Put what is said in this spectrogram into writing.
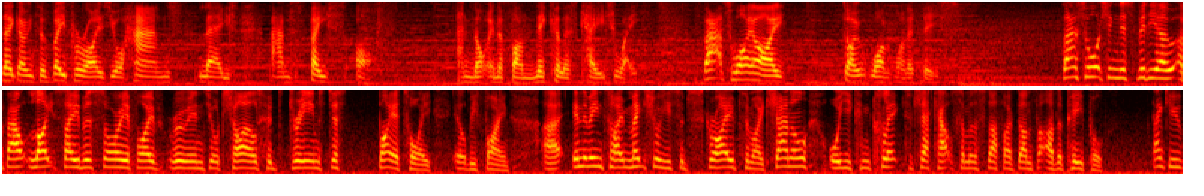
they're going to vaporize your hands, legs and face off. And not in a fun Nicolas Cage way. That's why I don't want one of these. Thanks for watching this video about lightsabers. Sorry if I've ruined your childhood dreams. Just buy a toy, it'll be fine. Uh, in the meantime, make sure you subscribe to my channel or you can click to check out some of the stuff I've done for other people. Thank you.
